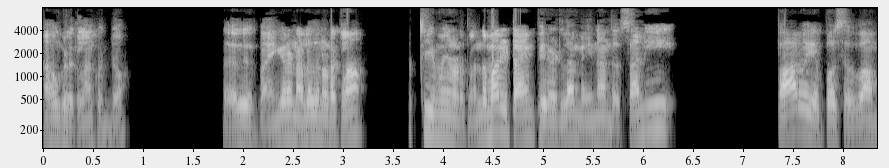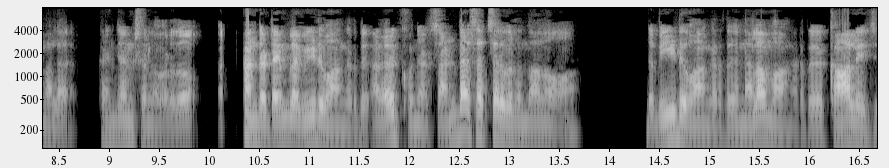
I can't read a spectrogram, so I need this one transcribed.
அவங்களுக்கெல்லாம் கொஞ்சம் அதாவது பயங்கர நல்லது நடக்கலாம். தீமையும் நடக்கலாம் இந்த மாதிரி டைம் பீரியட்ல மெயினா அந்த சனி பார்வை எப்போ செவ்வாய் மேல கன்ஜங்ஷன்ல வருதோ அந்த டைம்ல வீடு வாங்குறது. அதாவது கொஞ்சம் சண்டை சச்சரவு இருந்தாலும் இந்த வீடு வாங்குறது நிலம் வாங்குறது காலேஜ்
